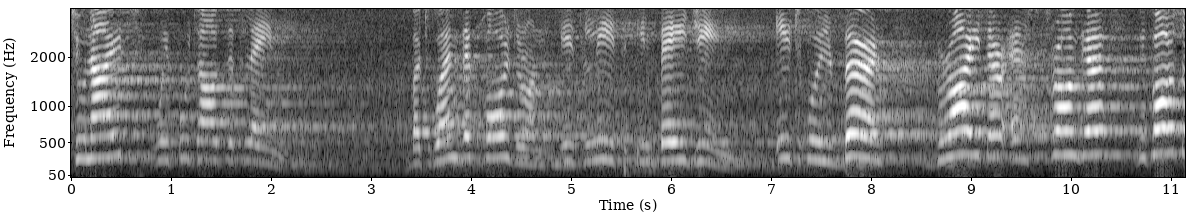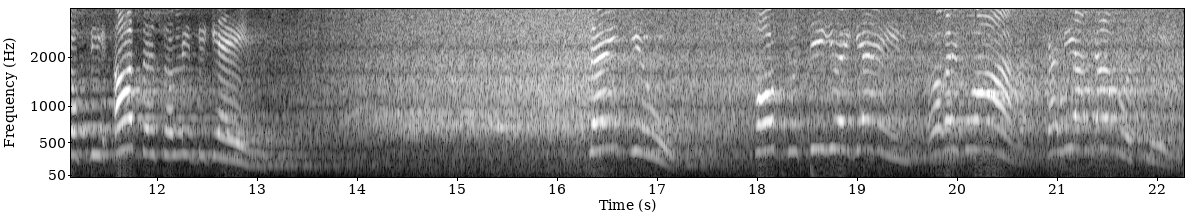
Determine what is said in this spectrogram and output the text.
tonight we put out the flame. But when the cauldron is lit in Beijing, it will burn brighter and stronger because of the Athens Olympic Games. Thank you. Hope to see you again. Au revoir. Καλή ανάμωση.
